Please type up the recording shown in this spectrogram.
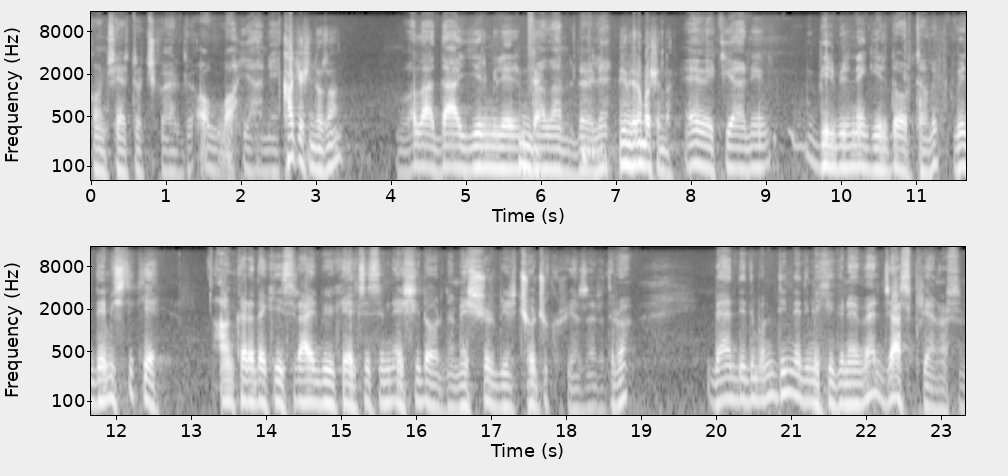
konçerto çıkardı. Allah yani. Kaç yaşında o zaman? Valla daha 20'lerin falan böyle. Bilimlerin başında. Evet yani birbirine girdi ortalık ve demişti ki Ankara'daki İsrail Büyükelçisi'nin eşi de orada meşhur bir çocuk yazarıdır o. Ben dedi bunu dinledim iki gün evvel caz piyanosunu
